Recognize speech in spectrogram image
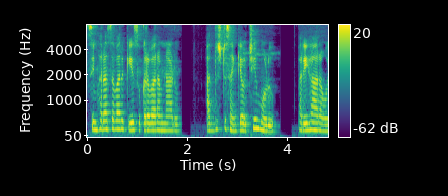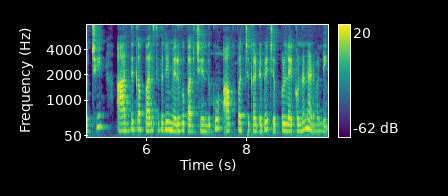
సింహరాశి వారికి శుక్రవారం నాడు అదృష్ట సంఖ్య వచ్చి మూడు. పరిహారం వచ్చి ఆర్థిక పరిస్థితిని మెరుగుపరిచేందుకు ఆకుపచ్చ గడ్డిపై చెప్పులు లేకుండా నడవండి.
